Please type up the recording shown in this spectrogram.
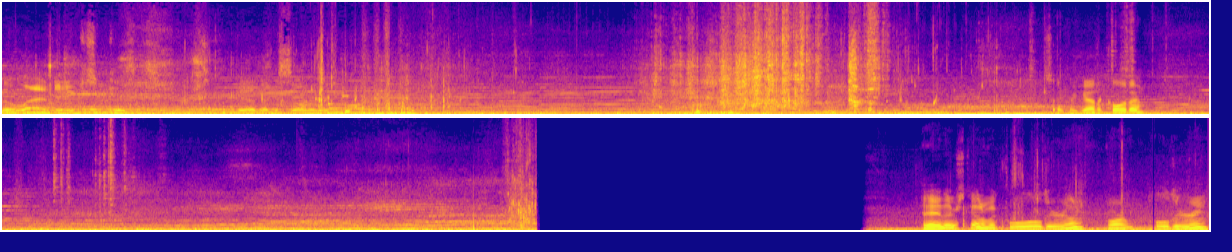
I'll like a silver ring. Looks like we got a quarter. Hey, there's kind of a cool old earring, old earring.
